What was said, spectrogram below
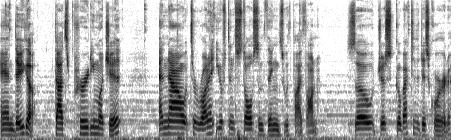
and there you go. That's pretty much it. And now to run it you have to install some things with python so just go back to the Discord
